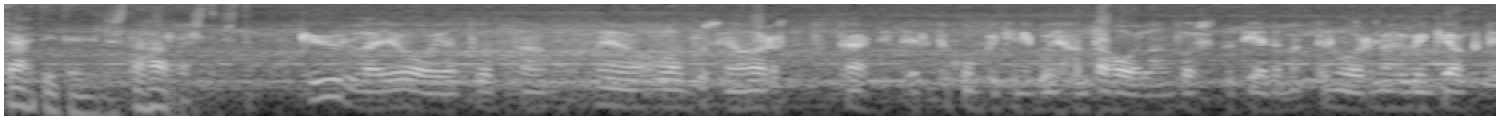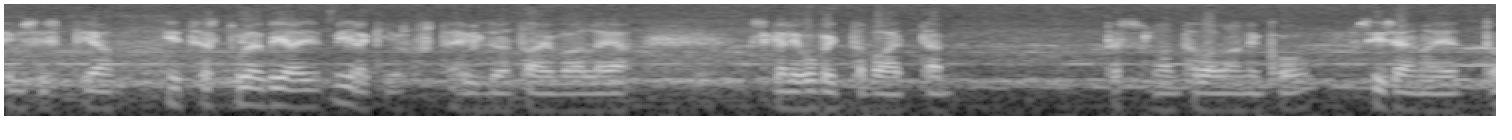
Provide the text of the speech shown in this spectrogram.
tähtitieteellistä harrastusta. Kyllä joo, ja tuota, me ollaan tosiaan harrastettu tähtitiedettä kumpikin niin kuin ihan tahoillaan toisesta tietämättä nuorena hyvinkin aktiivisesti. Ja itse asiassa tulee vielä, vieläkin joskus tähyltyä taivaalle ja sikäli huvittavaa, että tässä ollaan tavallaan niin sisään ajettu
